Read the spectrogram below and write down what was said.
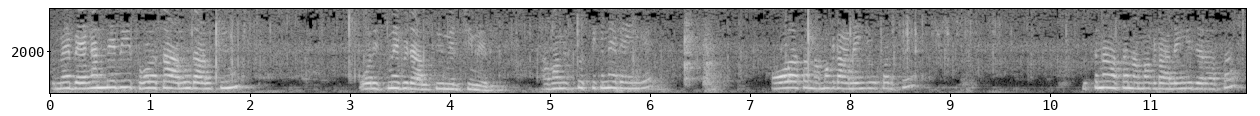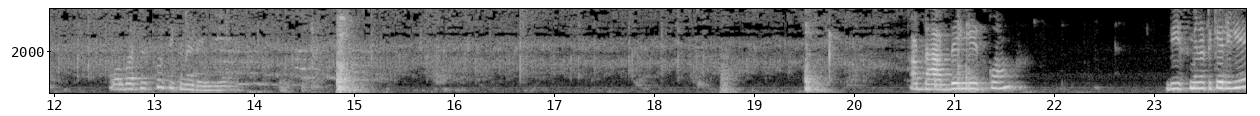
तो मैं बैंगन में भी थोड़ा सा आलू डालती हूँ और इसमें भी डालती हूँ मिर्ची में भी। अब हम इसको सीखने देंगे। थोड़ा सा नमक डालेंगे ऊपर से। इतना सा नमक डालेंगे ज़रा सा और बस इसको सीखने देंगे अब ढाक देंगे इसको हम। बीस मिनट के लिए।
